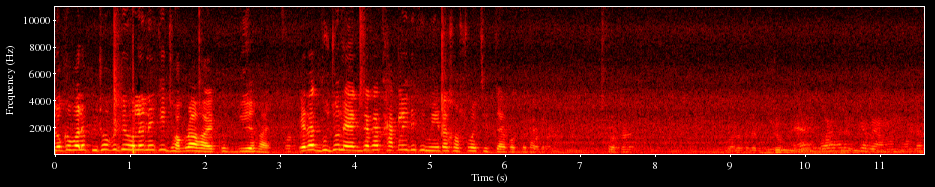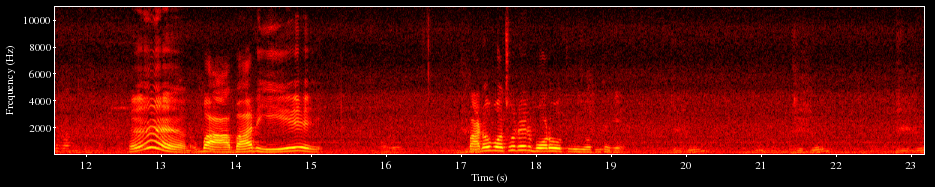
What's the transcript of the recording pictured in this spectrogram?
লোকে বলে পিঠো পিঠি হলে নাকি ঝগড়া হয় খুব বিয়ে হয়। এরা দুজন এক জায়গায় থাকলেই দেখি মেয়েটা সবসময় চিৎকার করতে থাকে। থেকে হ্যাঁ বাবা রে। বারো বছরের বড় তুই ওর থেকে। জিজু জিজু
